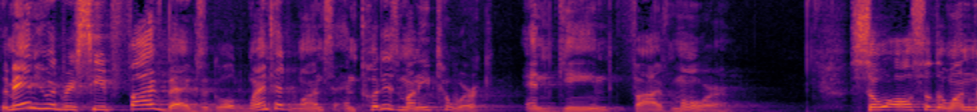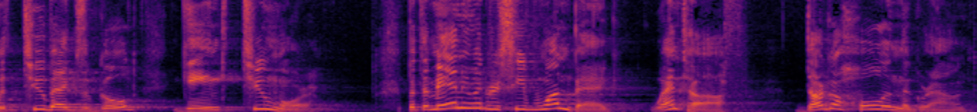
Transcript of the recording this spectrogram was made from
The man who had received five bags of gold went at once and put his money to work and gained five more. So also the one with two bags of gold gained two more. But the man who had received one bag went off, dug a hole in the ground,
